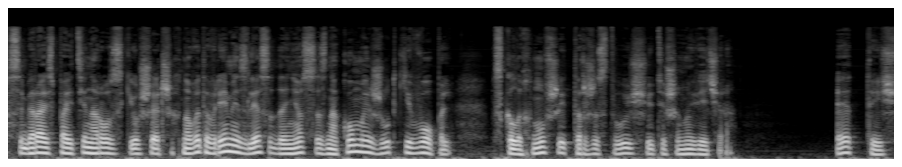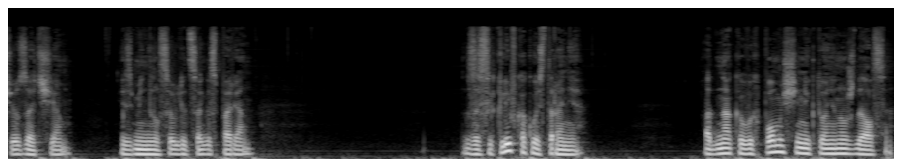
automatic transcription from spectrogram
собираясь пойти на розыски ушедших, но в это время из леса донесся знакомый жуткий вопль, всколыхнувший торжествующую тишину вечера. «Это еще зачем?» — изменился в лице Гаспарян. «Засекли в какой стороне?» Однако в их помощи никто не нуждался.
